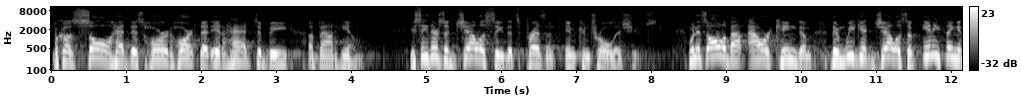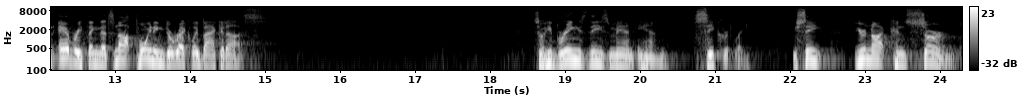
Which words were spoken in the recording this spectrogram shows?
Because Saul had this hard heart that it had to be about him. You see, there's a jealousy that's present in control issues. When it's all about our kingdom, then we get jealous of anything and everything that's not pointing directly back at us. So he brings these men in secretly. You see, you're not concerned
